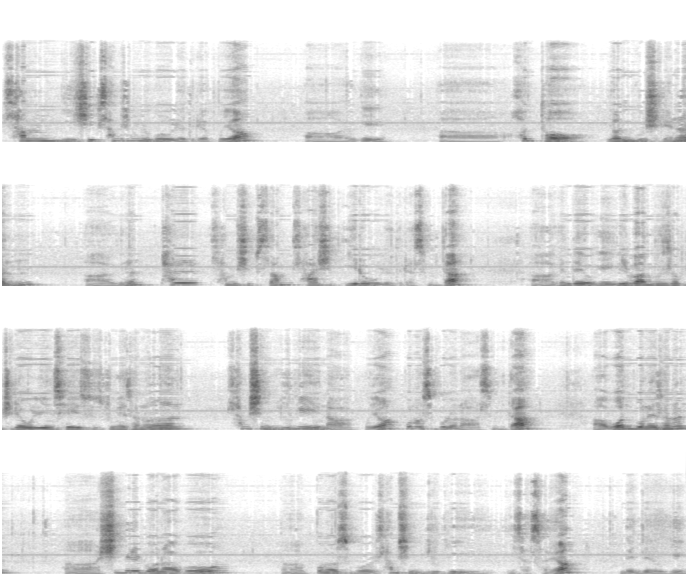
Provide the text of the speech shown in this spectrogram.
3, 20, 36을 올려드렸고요. 어, 여기 어, 헌터 연구실에는 아, 여기는 8, 33, 42를 올려드렸습니다. 아, 근데 여기 일반 분석실에 올린 세이수 중에서는 36이 나왔고요. 보너스 볼로 나왔습니다. 아, 원본에서는 어, 11번하고 어, 보너스 볼 36이 있었어요. 근데 이제 여기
